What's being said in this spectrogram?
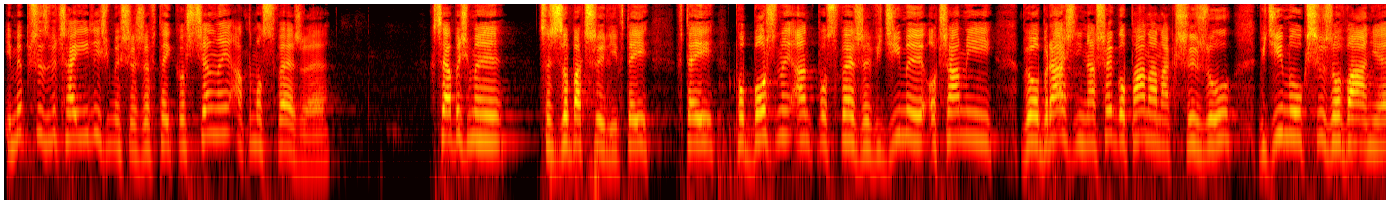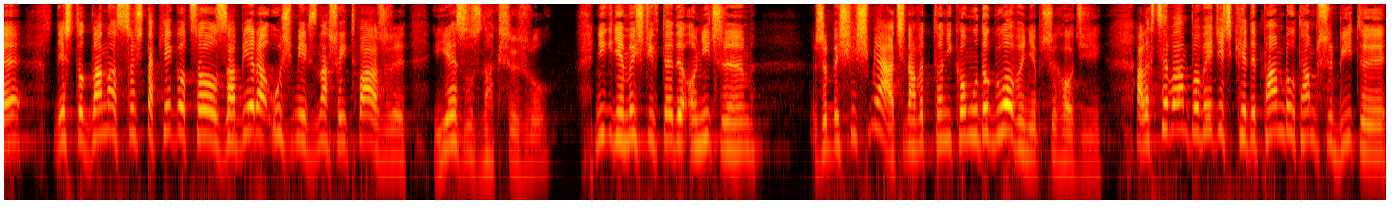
I my przyzwyczailiśmy się, że w tej kościelnej atmosferze chcę, abyśmy coś zobaczyli, w tej w tej pobożnej atmosferze widzimy oczami wyobraźni naszego Pana na krzyżu, widzimy ukrzyżowanie. Jest to dla nas coś takiego, co zabiera uśmiech z naszej twarzy. Jezus na krzyżu. Nikt nie myśli wtedy o niczym, żeby się śmiać. Nawet to nikomu do głowy nie przychodzi. Ale chcę Wam powiedzieć, kiedy Pan był tam przybity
